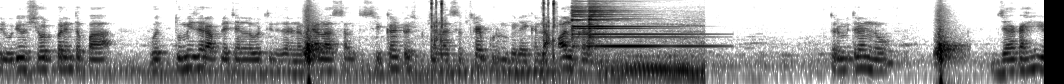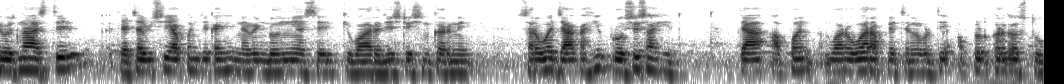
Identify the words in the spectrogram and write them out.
तर व्हिडिओ शेवटपर्यंत पहा व तुम्ही जर आपल्या चॅनलवरती जर नवीन आला असाल तर श्रीकांत चॅनल चॅनलला सबस्क्राईब करून बेलायकनला ऑल करा. तर मित्रांनो ज्या काही योजना असतील त्याच्याविषयी आपण जे काही नवीन नोंदणी असेल किंवा रजिस्ट्रेशन करणे सर्व ज्या काही प्रोसेस आहेत त्या आपण वारंवार आपल्या चॅनलवरती अपलोड करत असतो.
